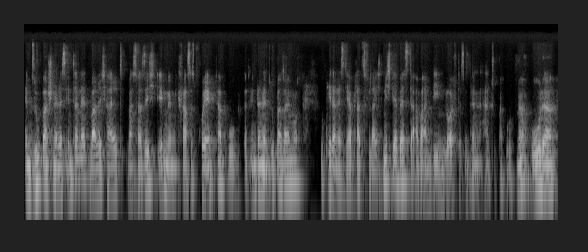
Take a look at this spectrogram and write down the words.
ein super schnelles Internet, weil ich halt, was weiß ich, irgendein krasses Projekt habe, wo das Internet super sein muss. Okay, dann ist der Platz vielleicht nicht der beste, aber an dem läuft das Internet halt super gut. Ne? Oder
